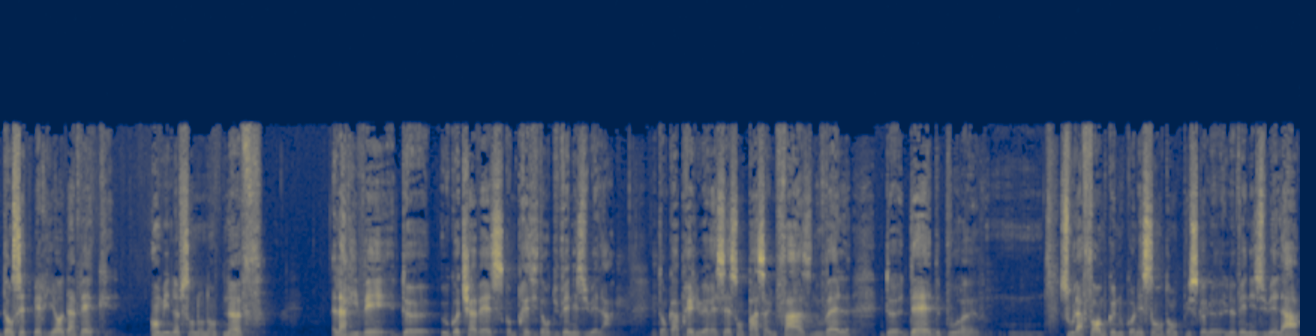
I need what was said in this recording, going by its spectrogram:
dans cette période avec, en 1999, l'arrivée de Hugo Chavez comme président du Venezuela. Et donc après l'URSS, on passe à une phase nouvelle d'aide pour euh, sous la forme que nous connaissons, donc puisque le, Venezuela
